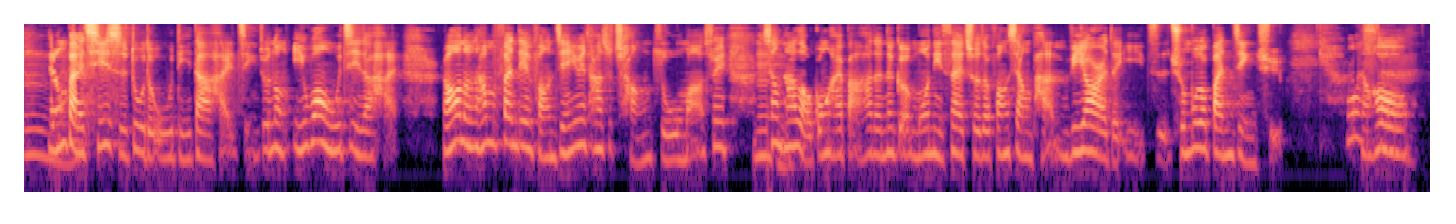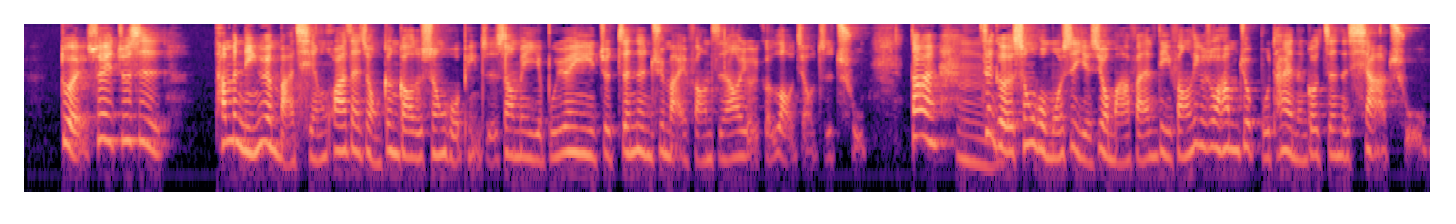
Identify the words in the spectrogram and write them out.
嗯，两百七十度的无敌大海景，就那种一望无际的海。然后呢，他们饭店房间因为他是长租嘛，所以像她老公还把他的那个模拟赛车的方向盘、嗯、VR 的椅子全部都搬进去。然后，对，所以就是他们宁愿把钱花在这种更高的生活品质上面，也不愿意就真正去买房子，然后有一个落脚之处。当然，嗯、这个生活模式也是有麻烦的地方，例如说他们就不太能够真的下厨，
